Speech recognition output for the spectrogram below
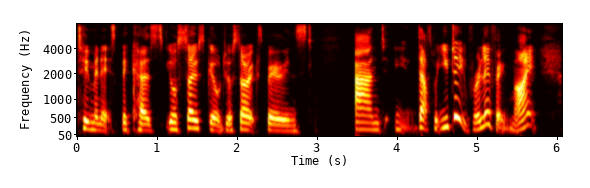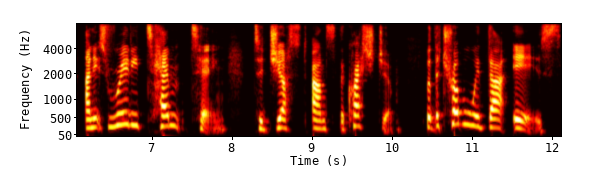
two minutes because you're so skilled you're so experienced and that's what you do for a living right? And it's really tempting to just answer the question. But the trouble with that is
